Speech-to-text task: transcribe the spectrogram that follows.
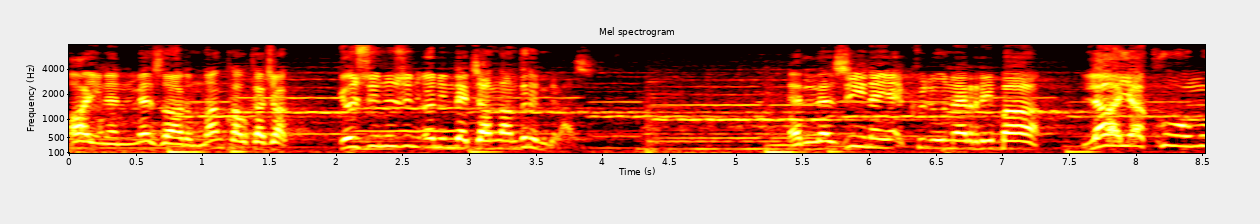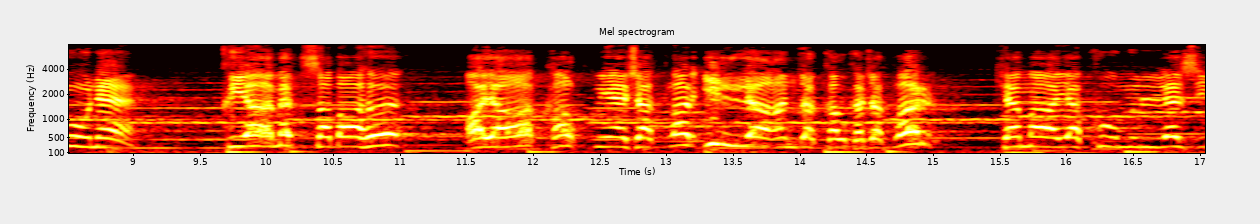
aynen mezarından kalkacak. Gözünüzün önünde canlandırın biraz. اَلَّذ۪ينَ يَأْكُلُونَ الرِّبَا لَا يَكُومُونَ Kıyamet sabahı ayağa kalkmayacaklar, illa ancak kalkacaklar. Kema yekumullezi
